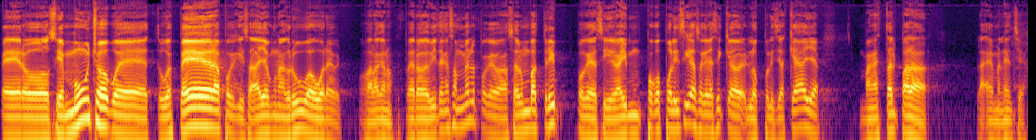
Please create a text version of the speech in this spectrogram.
Pero si es mucho, pues tú esperas porque quizás haya una grúa o whatever. Ojalá que no. Pero eviten esas mierdas porque va a ser un bad trip. Porque si hay pocos policías, eso quiere decir que los policías que haya van a estar para las emergencias.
